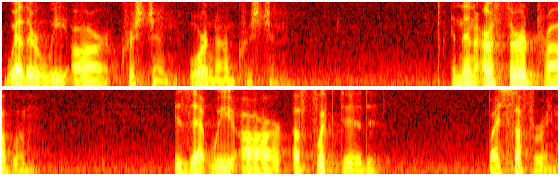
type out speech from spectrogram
whether we are Christian or non Christian. And then our third problem is that we are afflicted by suffering.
